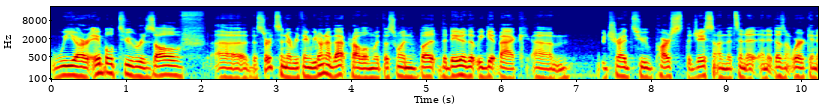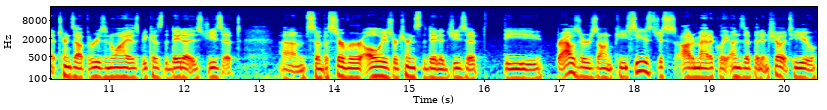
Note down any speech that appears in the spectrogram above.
we are able to resolve uh, the certs and everything. We don't have that problem with this one, but the data that we get back, um, we tried to parse the JSON that's in it, and it doesn't work. And it turns out the reason why is because the data is gzipped. Um, so the server always returns the data gzipped. The browsers on PCs just automatically unzip it and show it to you.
